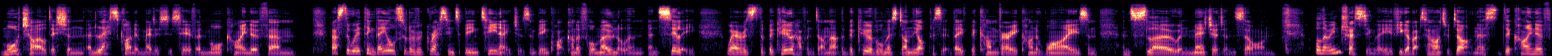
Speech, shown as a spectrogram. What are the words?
more childish and, and less kind of meditative and more kind of, um, that's the weird thing. They all sort of regress into being teenagers and being quite kind of hormonal and, and silly. Whereas the Ba'ku haven't done that. The Ba'ku have almost done the opposite. They've become very kind of wise and, and slow and measured and so on. Although interestingly, if you go back to Heart of Darkness, the kind of,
